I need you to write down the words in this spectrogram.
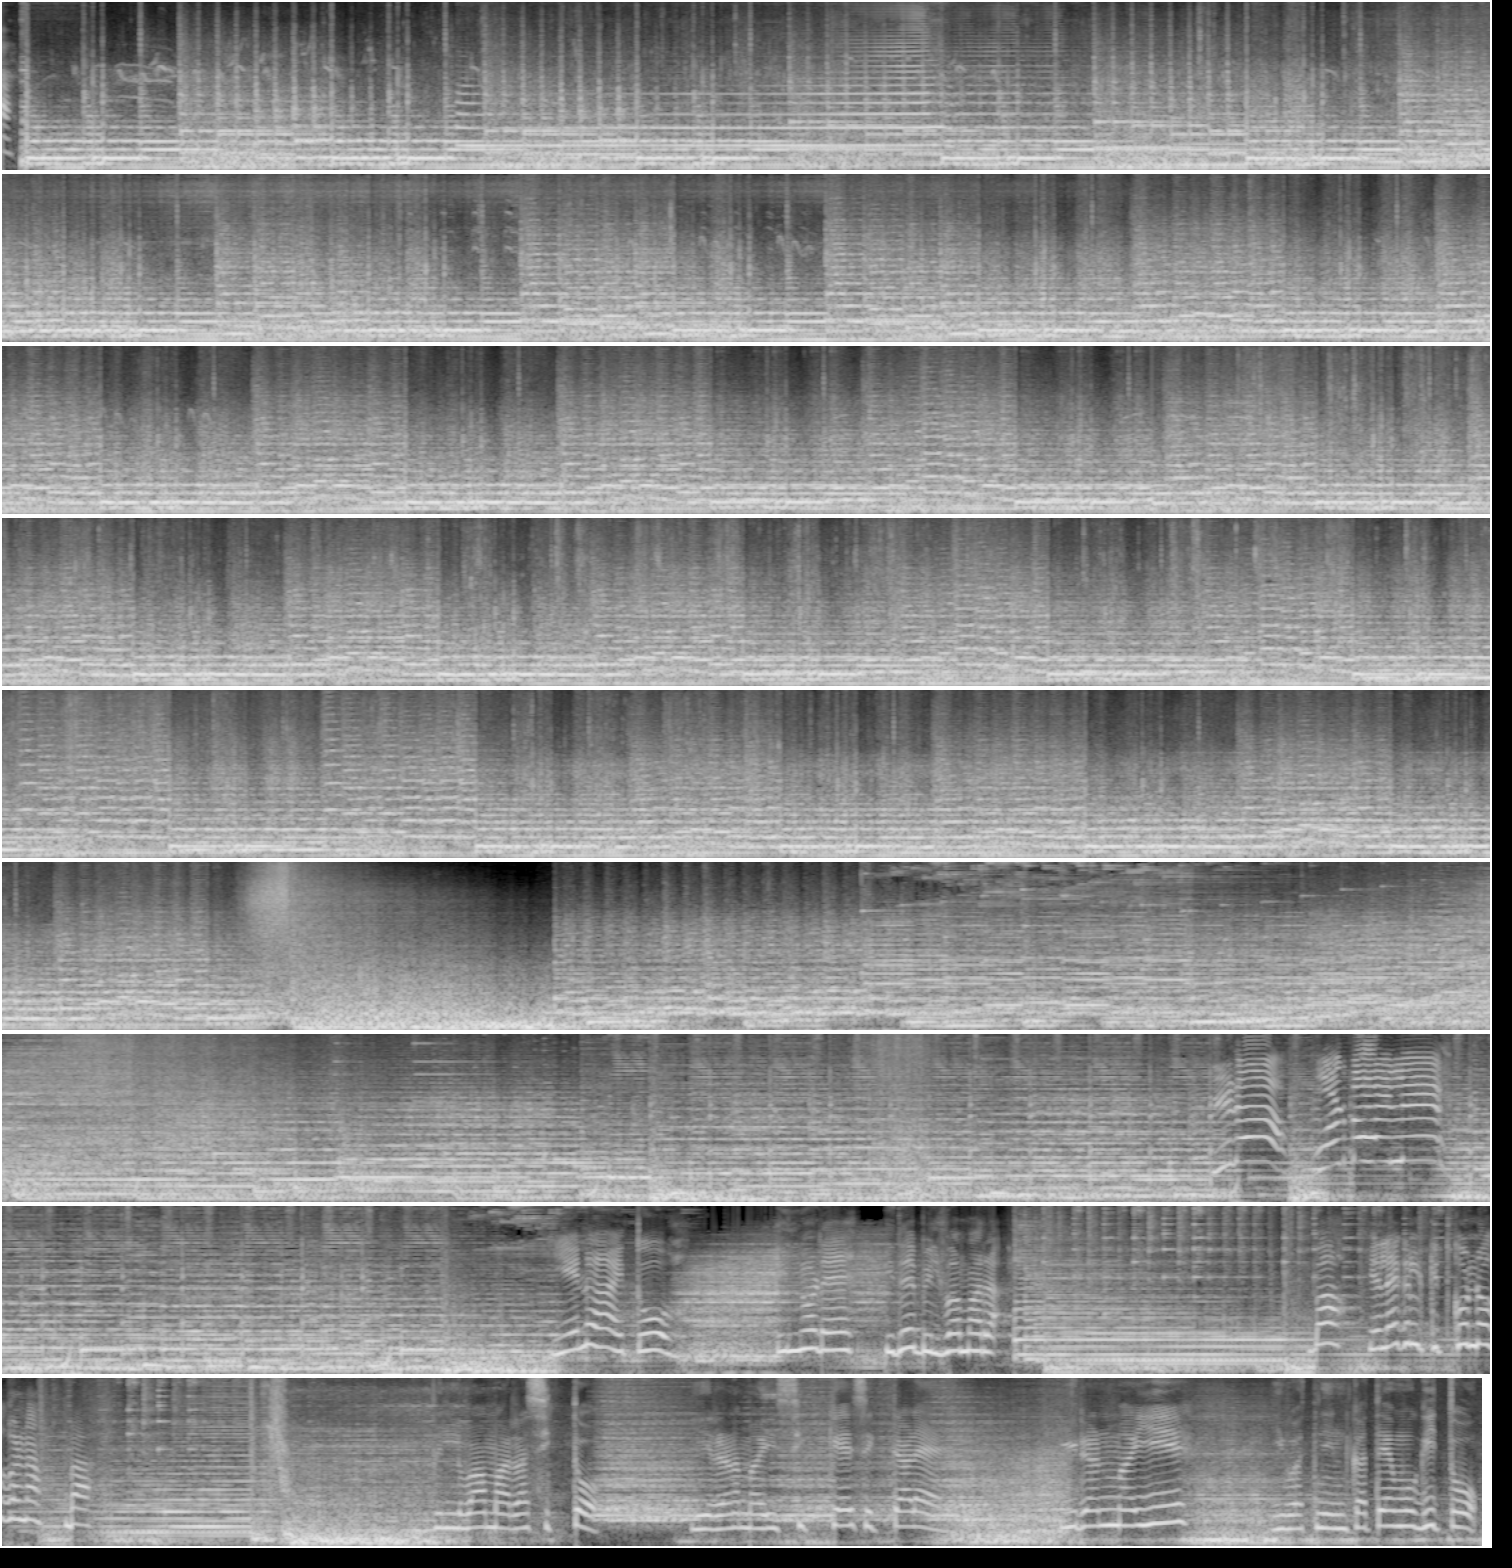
ಎಲೆಗಳು ಕಿತ್ಕೊಂಡು ಹೋಗೋಣ, ಬಾ. ಬಿಲ್ವ ಮರ ಸಿಕ್ತು. ಹಿರಣ್ಮಯಿ ಸಿಕ್ಕೇ ಸಿಕ್ತಾಳೆ. ಹಿರಣ್ಮಯಿ ಇವತ್ತು ನಿನ್ನ ಕತೆ ಮುಗೀತು.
